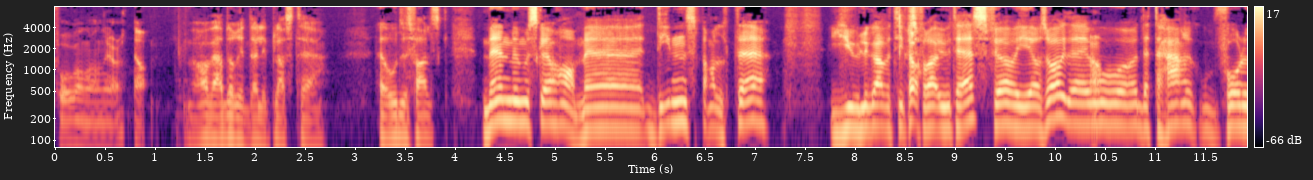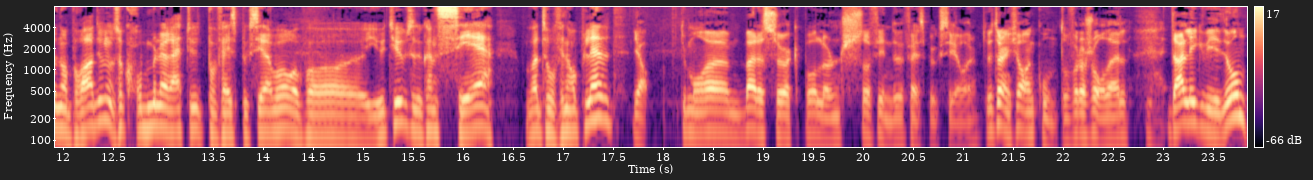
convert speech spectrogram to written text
få gangene han gjør det. Ja, det har vært å rydde litt plass til Herodes Falsk. Men vi skal jo ha med din spalte, julegavetips fra UTS, før vi gir oss òg. Det Dette her får du nå på radioen, og så kommer det rett ut på Facebook-sida vår og på YouTube, så du kan se hva Torfinn har opplevd. Ja. Du må eh, bare søke på lunsj, så finner du Facebook-sida vår. Du trenger ikke ha en konto for å se det. heller. Der ligger videoen,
